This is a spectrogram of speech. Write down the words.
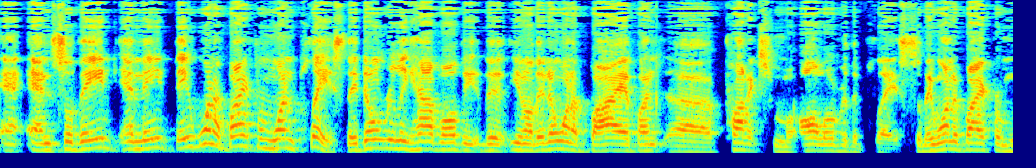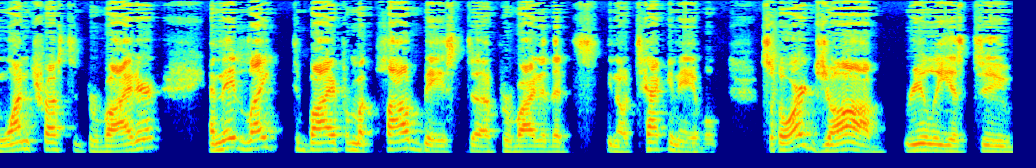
and so they and they they want to buy from one place. They don't really have all the, the you know they don't want to buy a bunch uh, products from all over the place. So they want to buy from one trusted provider, and they'd like to buy from a cloud-based uh, provider that's you know tech-enabled. So our job really is to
